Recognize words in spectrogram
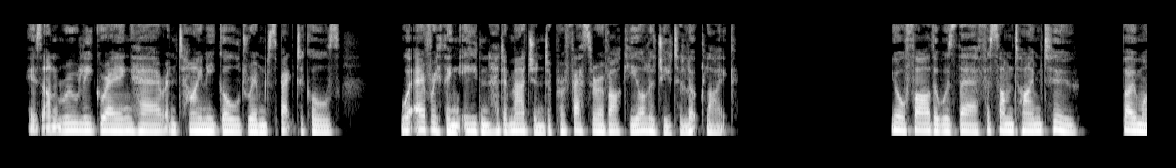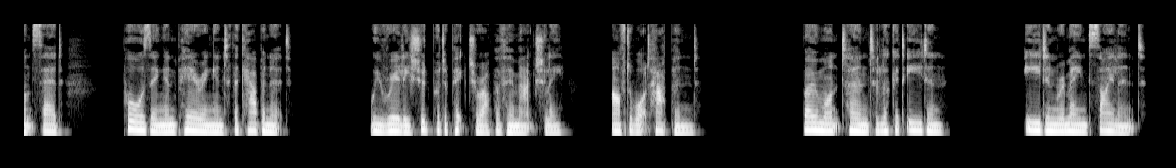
his unruly greying hair and tiny gold rimmed spectacles, were everything Eden had imagined a professor of archaeology to look like. Your father was there for some time too, Beaumont said, pausing and peering into the cabinet. We really should put a picture up of him, actually, after what happened. Beaumont turned to look at Eden. Eden remained silent.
